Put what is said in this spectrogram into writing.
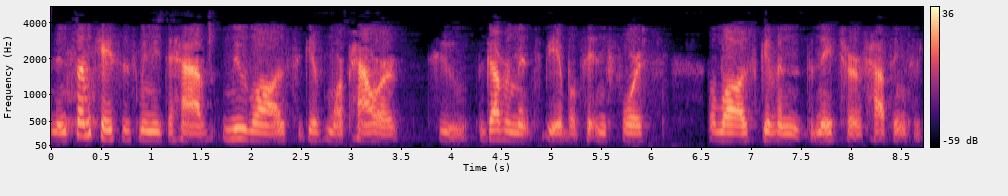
And in some cases, we need to have new laws to give more power to the government to be able to enforce the laws given the nature of how things have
